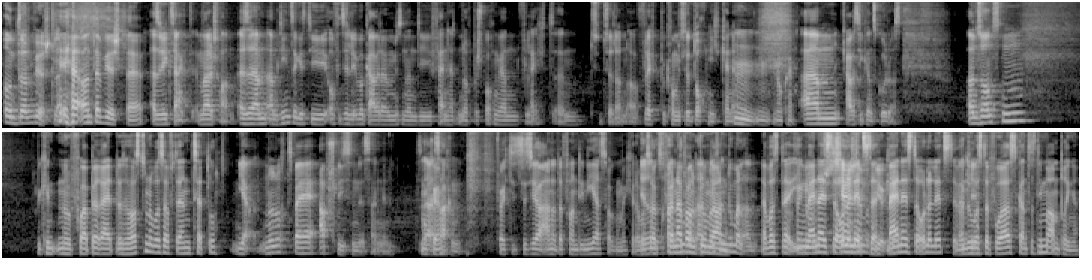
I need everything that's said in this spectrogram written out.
und dann Würstler. ja, und der Würstler. Also wie gesagt, mal schauen. Also am, am Dienstag ist die offizielle Übergabe, da müssen dann die Feinheiten noch besprochen werden. Vielleicht ähm, sieht ja dann auch, vielleicht bekomme ich es ja doch nicht, keine Ahnung. Mhm, okay. Ähm, aber sieht ganz gut aus. Ansonsten, Wir könnten noch vorbereiten. Also hast du noch was auf deinem Zettel? ja, nur noch zwei abschließende Sangen, Okay. Sachen. Vielleicht ist das ja einer davon, den ich auch sagen möchte. Aber Ja, sag, fang, fang du du mal an. an. Du mal an. Na, was, der, du- meiner ist der allerletzte. Okay? Meiner ist der allerletzte. Wenn du Okay. was davor hast, kannst du das nicht mehr anbringen.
